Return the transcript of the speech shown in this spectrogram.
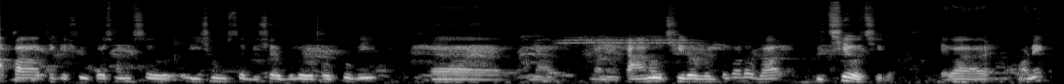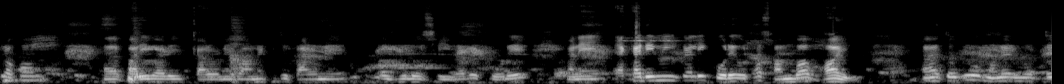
আঁকা থেকে শুরু করে সমস্ত, এই সমস্ত বিষয়গুলো ওঠে খুবই আমার মানে টানও ছিল বলতে পারো বা ইচ্ছেও ছিল। এবার অনেক রকম পারিবারিক কারণে বা অনেক কিছু কারণে এগুলো সেইভাবে করে মানে একাডেমিক্যালি করে ওঠা সম্ভব হয়নি। তবুও মনের মধ্যে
